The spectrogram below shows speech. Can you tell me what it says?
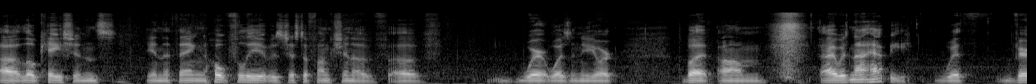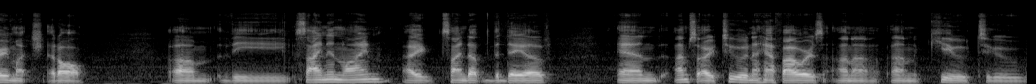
uh, locations in the thing. Hopefully it was just a function of of where it was in new york. But um, i was not happy with very much at all. Um, the sign in line i signed up the day of and I'm sorry, two and a half hours on a on a queue to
